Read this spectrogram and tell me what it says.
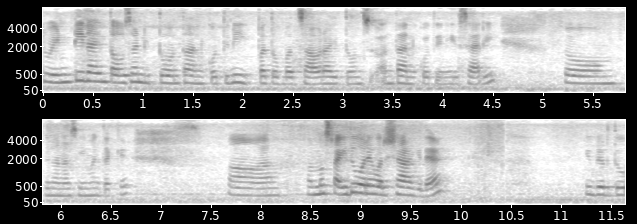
ಟ್ವೆಂಟಿ ನೈನ್ ತೌಸಂಡ್ ಇತ್ತು ಅಂತ ಅನ್ಕೋತೀನಿ, ಇಪ್ಪತ್ತೊಂಬತ್ತು ಸಾವಿರ ಇತ್ತು ಅನ್ಸ್, ಅಂತ ಅನ್ಕೋತೀನಿ ಈ ಸ್ಯಾರಿ. ಸೊ ನನ್ನ ಸೀಮಂತಕ್ಕೆ. ಆಲ್ಮೋಸ್ಟ್ ಐದೂವರೆ ವರ್ಷ ಆಗಿದೆ. ಇದ್ರದ್ದು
